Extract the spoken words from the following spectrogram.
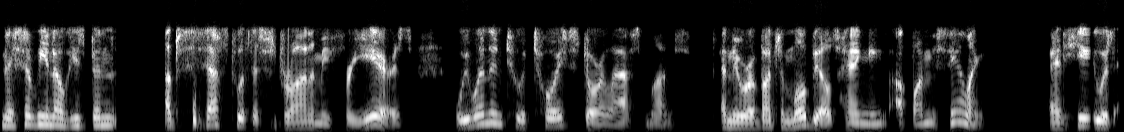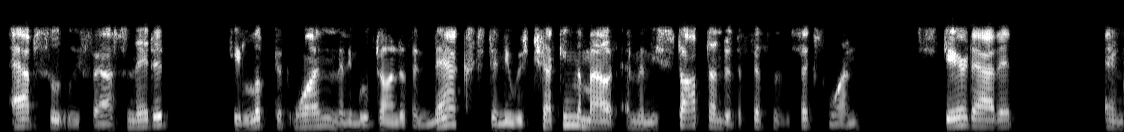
And they said, well, You know, he's been obsessed with astronomy for years. We went into a toy store last month and there were a bunch of mobiles hanging up on the ceiling. And he was absolutely fascinated. He looked at one, then he moved on to the next, and he was checking them out. And then he stopped under the fifth or the sixth one, stared at it, and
